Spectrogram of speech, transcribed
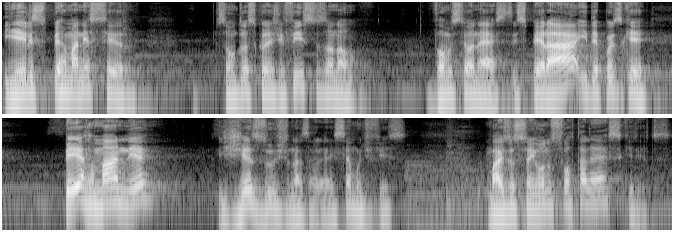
e eles permaneceram. São duas coisas difíceis ou não? Vamos ser honestos. Esperar e depois o quê? Permanecer Jesus de Nazaré. Isso é muito difícil. Mas o Senhor nos fortalece, queridos.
